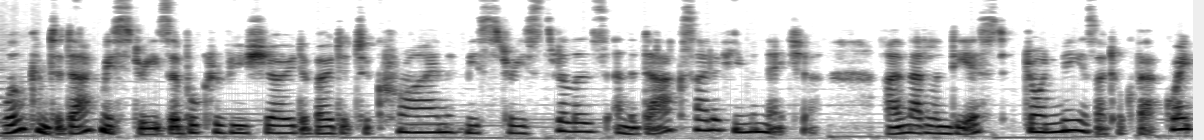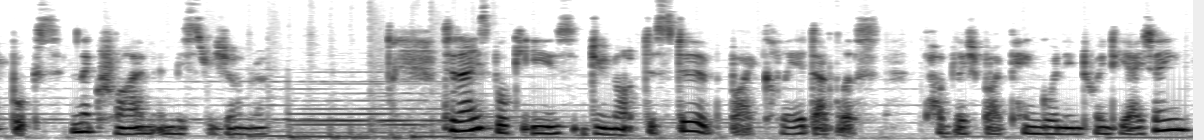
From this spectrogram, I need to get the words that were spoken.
Welcome to Dark Mysteries, a book review show devoted to crime, mysteries, thrillers, and the dark side of human nature. I'm Madeline Diest. Join me as I talk about great books in the crime and mystery genre. Today's book is Do Not Disturb by Claire Douglas, published by Penguin in 2018.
